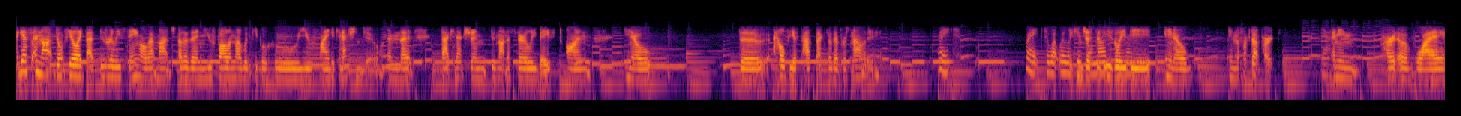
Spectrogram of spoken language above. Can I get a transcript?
I guess I'm not. Don't feel like that is really saying all that much, other than you fall in love with people who you find a connection to, and that that connection is not necessarily based on, you know, the healthiest aspects of their personality. Right. Right. So what we're looking for. It can just as easily be, you know, in the fucked up part. Yeah. I mean, part of why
